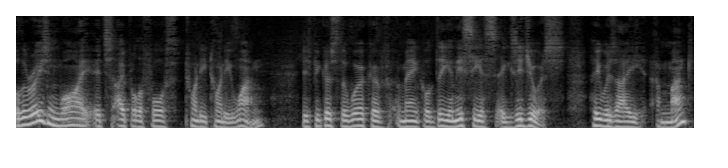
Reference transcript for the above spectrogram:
Well, the reason why it's April the 4th, 2021 is because the work of a man called Dionysius Exiguus. He was a, a monk,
